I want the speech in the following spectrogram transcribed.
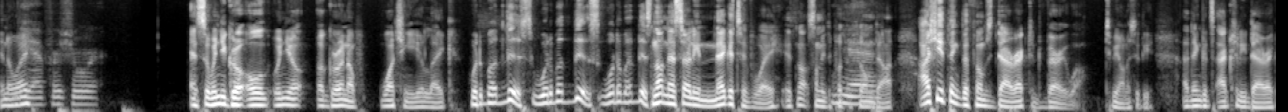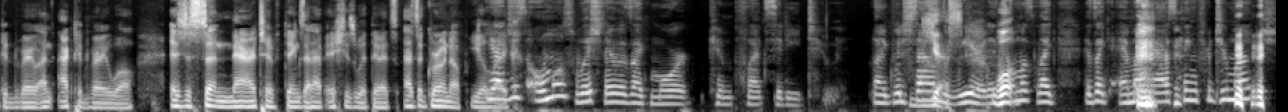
in a way. Yeah, for sure. And so when you grow old, when you're uh, a grown up watching it, you're like, what about this? What about this? What about this? Not necessarily in a negative way. It's not something to put the film down. I actually think the film's directed very well, to be honest with you. I think it's actually directed very well and acted very well. It's just certain narrative things that I have issues with there. It's as a grown up, you're yeah, like, I just almost wish there was like more complexity to it. Like, which sounds Yes. weird. It's Well- almost like it's like, am I asking for too much?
